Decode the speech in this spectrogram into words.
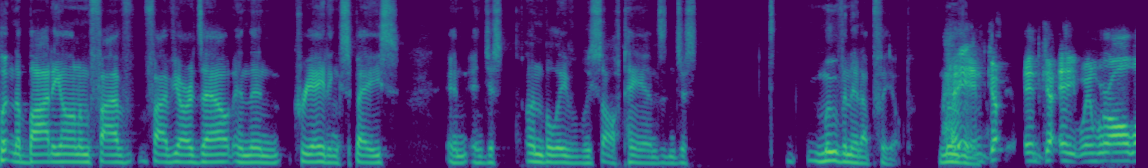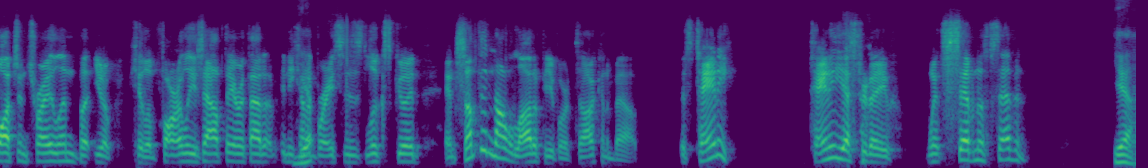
putting a body on him five five yards out, and then creating space, and and just unbelievably soft hands, and just moving it upfield. Moving hey, and go, and hey, when we're all watching Treylon, but you know, Caleb Farley's out there without any kind yep. of braces, looks good. And something not a lot of people are talking about is Tanny. Tanny yesterday went seven of seven. Yeah,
